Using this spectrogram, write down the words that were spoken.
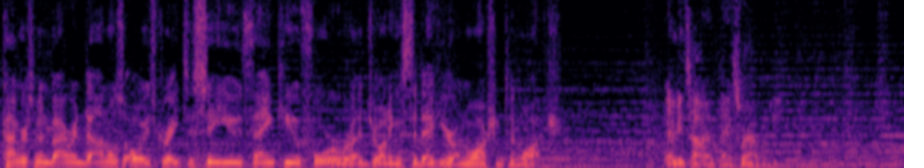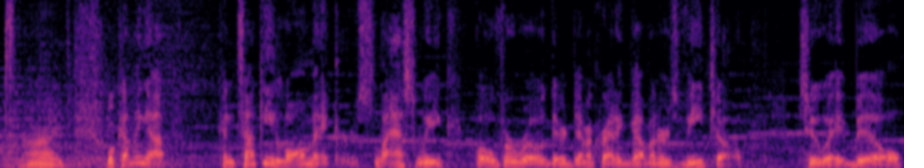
Congressman Byron Donalds, always great to see you. Thank you for uh, joining us today here on Washington Watch. Anytime. Thanks for having me. All right. Well, coming up, Kentucky lawmakers last week overrode their Democratic governor's veto to a bill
